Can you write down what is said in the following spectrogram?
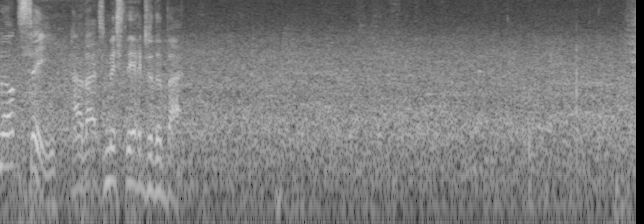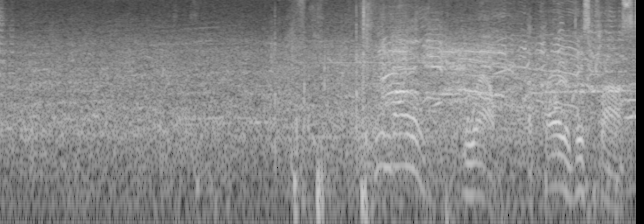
Cannot see how that's missed the edge of the bat. Well, a player of this class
